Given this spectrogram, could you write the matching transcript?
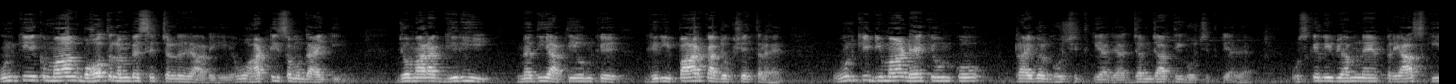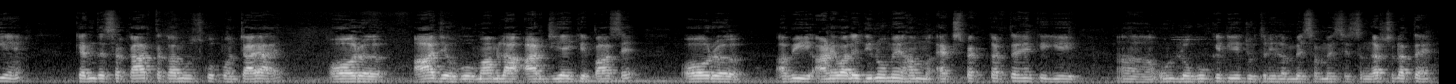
उनकी एक मांग बहुत लंबे से चल जा रही है। वो हाटी समुदाय की जो हमारा गिरी नदी आती है उनके गिरी पार का जो क्षेत्र है उनकी डिमांड है कि उनको ट्राइबल घोषित किया जाए जनजाति घोषित किया जाए। उसके लिए भी हमने प्रयास किए हैं केंद्र सरकार तक हम उसको पहुँचाया है और आज वो मामला आरजीआई के पास है और अभी आने वाले दिनों में हम एक्सपेक्ट करते हैं कि ये आ, उन लोगों के लिए जो इतने लंबे समय से संघर्षरत हैं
